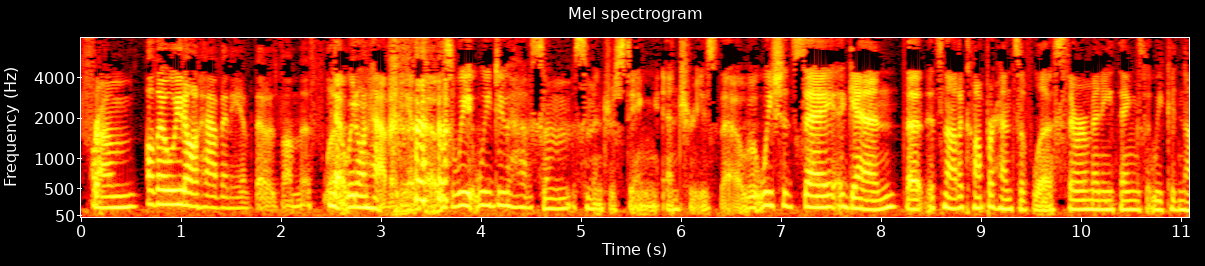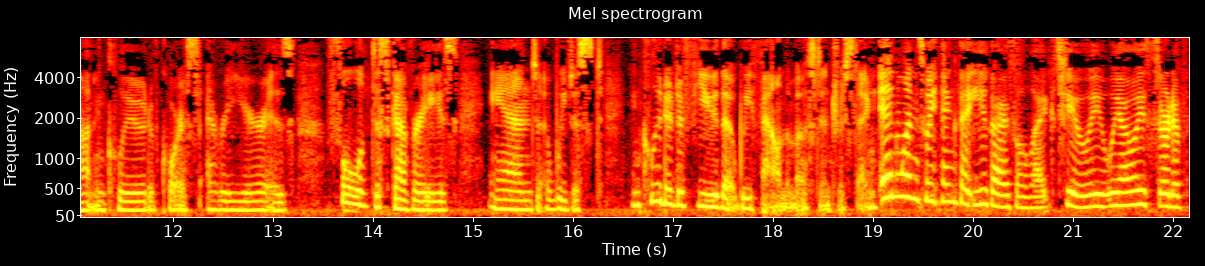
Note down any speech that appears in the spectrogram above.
from although we don't have any of those on this list. No, we don't have any of those. we we do have some some interesting entries though. But we should say again that it's not a comprehensive list. There are many things that we could not include. Of course, every year is full of discoveries and we just included a few that we found the most interesting. And ones we think that you guys will like too. We we always sort of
